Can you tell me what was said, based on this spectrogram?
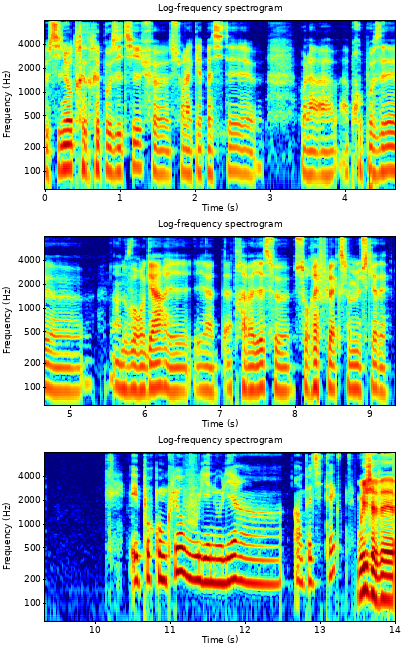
de signaux très très positifs euh, sur la capacité euh, voilà, à, proposer euh, un nouveau regard et, à, travailler ce, réflexe muscadet. Et pour conclure, vous vouliez nous lire un, petit texte? Oui, j'avais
